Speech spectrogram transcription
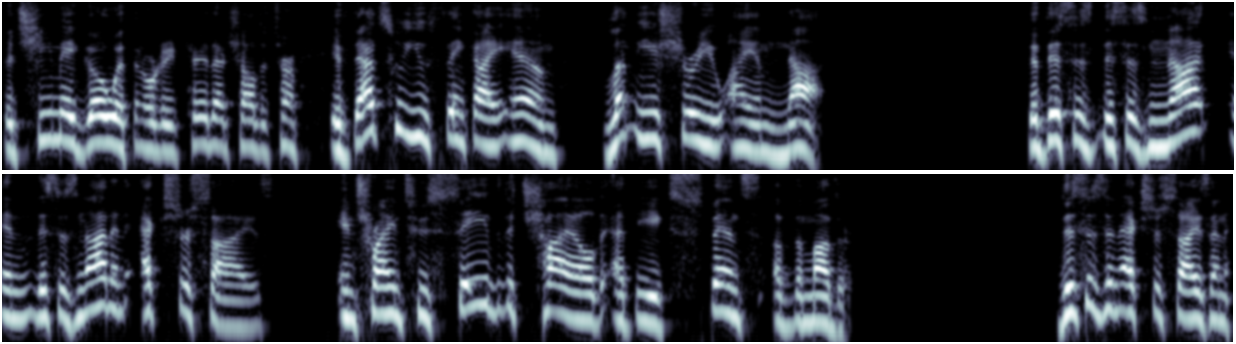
that she may go with in order to carry that child to term if that's who you think i am let me assure you i am not. That this is this is not and this is not an exercise in trying to save the child at the expense of the mother this is an exercise on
